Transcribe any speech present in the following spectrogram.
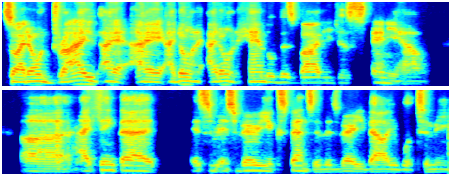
so I don't drive. I, I I don't I don't handle this body just anyhow uh, I think that it's it's very expensive. It's very valuable to me.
